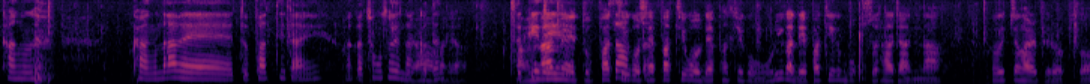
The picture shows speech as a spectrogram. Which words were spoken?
강 강남에 두 파티다. 아까 총소리 났거든. 야, 야. 강남에 두 파티고 싸웠다. 세 파티고 네 파티고 우리가 네 파티 몫을 하지 않나 걱정할 필요 없어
